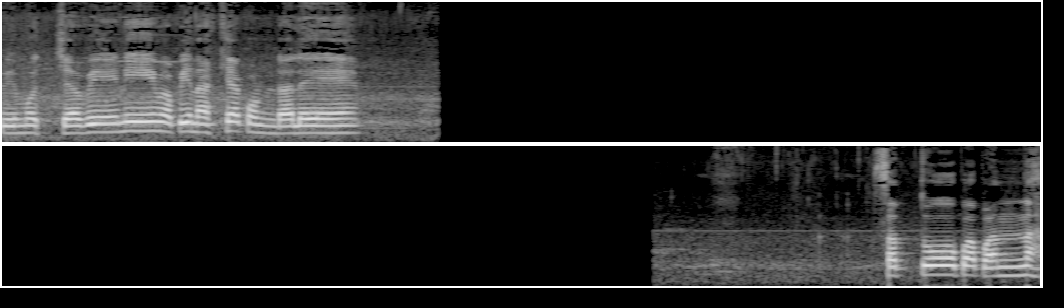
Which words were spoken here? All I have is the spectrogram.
विमुच्य वेणीमपि नह्यकुण्डले सत्त्वोपपन्नः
